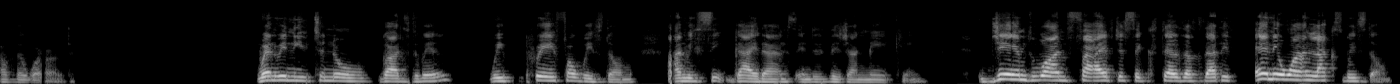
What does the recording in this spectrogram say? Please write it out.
of the world. When we need to know God's will, we pray for wisdom and we seek guidance in decision making. James 1 5 to 6 tells us that if anyone lacks wisdom,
